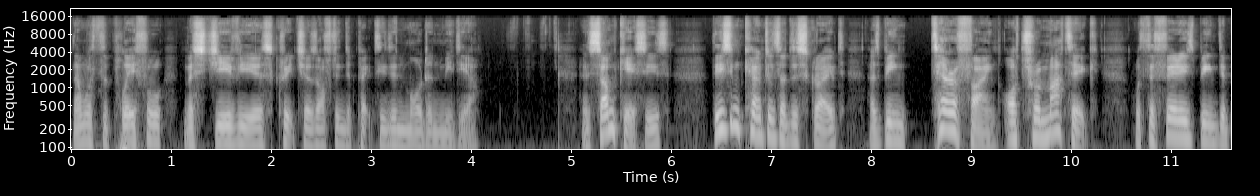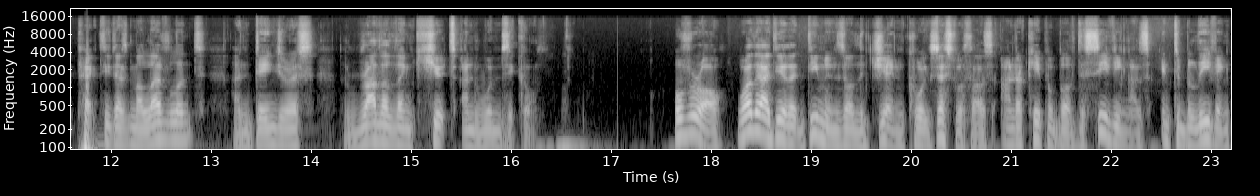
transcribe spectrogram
than with the playful, mischievous creatures often depicted in modern media. In some cases, these encounters are described as being terrifying or traumatic, with the fairies being depicted as malevolent and dangerous rather than cute and whimsical. Overall, while the idea that demons or the jinn coexist with us and are capable of deceiving us into believing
